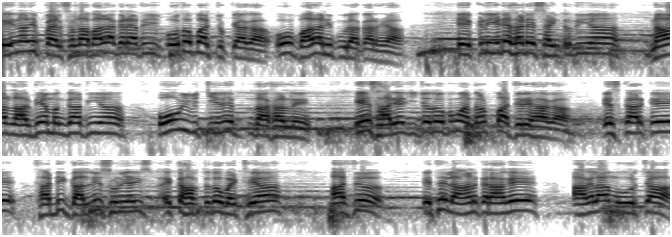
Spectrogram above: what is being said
ਇਹਨਾਂ ਦੀ ਪੈਨਸ਼ਨ ਦਾ ਵਾਅਦਾ ਕਰਿਆ ਸੀ, ਉਹ ਤੋਂ ਬਾਅਦ ਚੁੱਕਿਆਗਾ। ਉਹ ਵਾਅਦਾ ਨਹੀਂ ਪੂਰਾ ਕਰ ਰਿਹਾ। ਇੱਕ ਨਹੀਂ, ਜਿਹੜੇ ਸਾਡੇ ਸੈਂਟਰ ਦੀਆਂ ਨਾਲ ਲੱਗਦੀਆਂ ਮੰਗਾਂ ਤੀਆਂ, ਉਹ ਵੀ ਵਿੱਚ ਇਹਦੇ ਦਾਖਲ ਨੇ। ਇਹ ਸਾਰੀਆਂ ਚੀਜ਼ਾਂ ਤੋਂ ਭਗਵੰਤ ਮਾਨ ਭੱਜ ਰਿਹਾਗਾ। ਇਸ ਕਰਕੇ ਸਾਡੀ ਗੱਲ ਨਹੀਂ ਸੁਣੀ ਜੀ ਇੱਕ ਹਫ਼ਤੇ ਤੋਂ ਬੈਠੇ ਆ। ਅੱਜ ਇੱਥੇ ਐਲਾਨ ਕਰਾਂਗੇ, ਅਗਲਾ ਮੋਰਚਾ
